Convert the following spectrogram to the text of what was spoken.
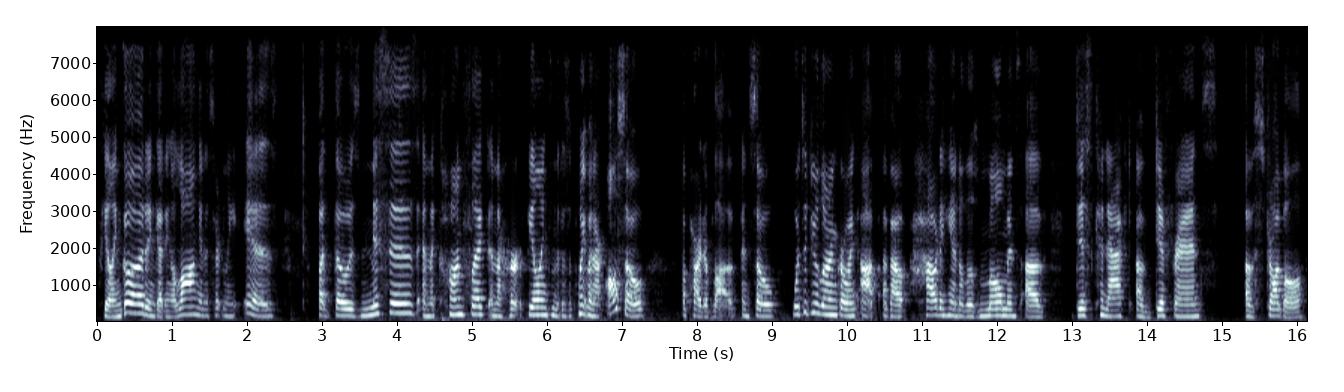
feeling good and getting along, and it certainly is. But those misses and the conflict and the hurt feelings and the disappointment are also a part of love. And so, what did you learn growing up about how to handle those moments of disconnect, of difference, of struggle,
